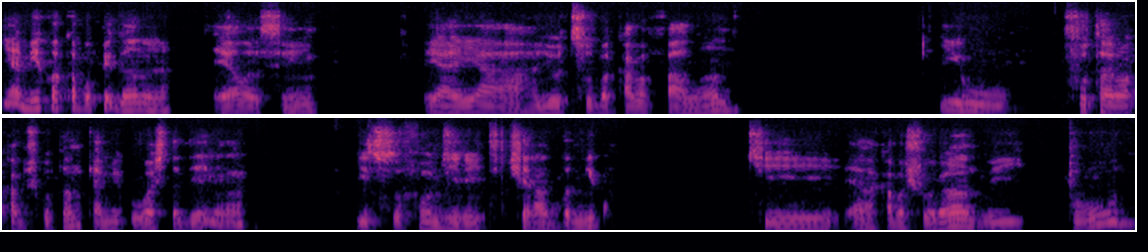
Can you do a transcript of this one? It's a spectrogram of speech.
E a Miko acabou pegando, né? Ela, assim. E aí a Yotsuba acaba falando. E o Futaro acaba escutando, que a Miko gosta dele, né? Isso foi um direito tirado da Miko, que ela acaba chorando e tudo,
